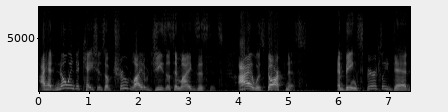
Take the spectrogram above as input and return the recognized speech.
I had no indications of true light of Jesus in my existence. I was darkness. And being spiritually dead,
